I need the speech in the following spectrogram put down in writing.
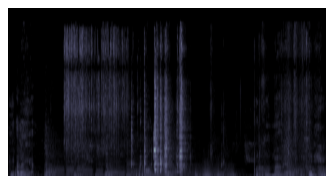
เฮ้ยอะไรอะอ๋อนี่ปวดหัวมากเลยคืนแหง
